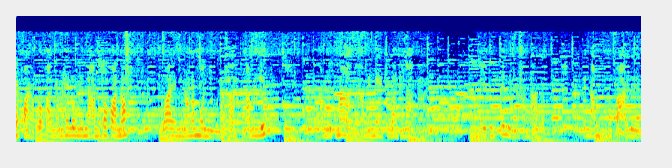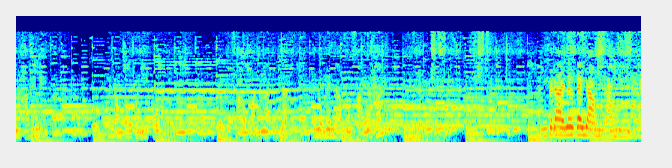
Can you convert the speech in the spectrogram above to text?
ม่ควานกับพ่อควานยังไม่ให้ลงเล่นน้ำนะพ่อควานเนาะเพราะว่ายังมีน้องน้ำมนต์อยู่นะคะ น้ำมันลึก น้ำลึกมากนะคะแม่ๆที่บ้านทาราดนะคะน้ำไม่ได้ตื้นๆนะคะ น้ำแบบ เป็นน้ำหัวฝายเลยนะคะแม่ๆให้น้องโตกว่านี้ก่อนให้โตเป็นสาวก่อนนะคะ ถึงจะให้ลงเล่นน้ำหัวฝายนะคะ อันนี้ก็ได้เลิกได้ยามงามดีนะคะ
